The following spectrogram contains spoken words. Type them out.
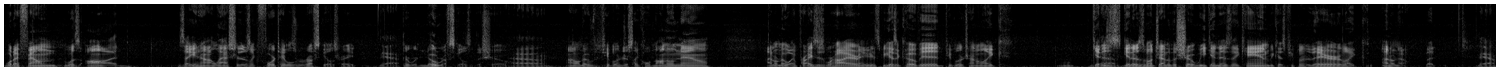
what I found was odd is that you know how last year there was like four tables with rough scales, right? Yeah. There were no rough scales at the show. Um, I don't know if people are just like holding on to them now. I don't know why prices were higher. Maybe it's because of COVID. People are trying to like get Yeah. as get as much out of the show weekend as they can because people are there. Like I don't know, but yeah.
